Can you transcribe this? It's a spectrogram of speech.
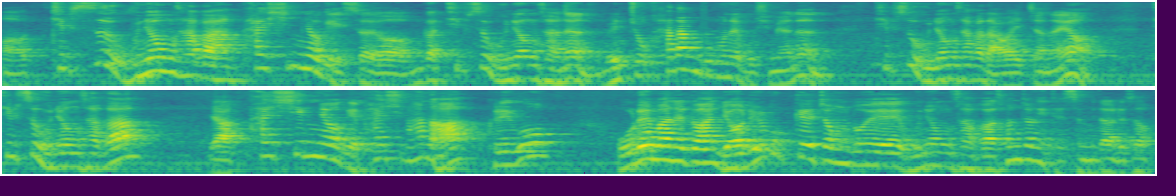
어, 팁스 운영사가 한 80여 개 있어요. 그러니까 팁스 운영사는 왼쪽 하단 부분에 보시면은 팁스 운영사가 나와 있잖아요. 팁스 운영사가 약 80여 개, 81 그리고 올해만 해도 한 17개 정도의 운영사가 선정이 됐습니다. 그래서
